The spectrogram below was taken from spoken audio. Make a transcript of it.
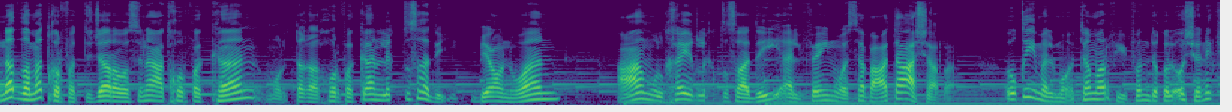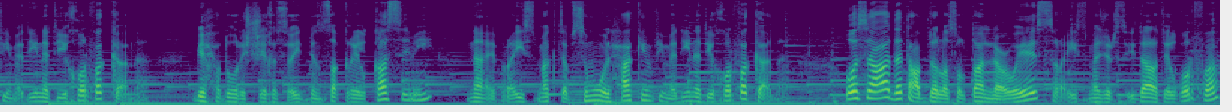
نظمت غرفة تجارة وصناعة خورفكان ملتقى خورفكان الاقتصادي بعنوان عام الخير الاقتصادي 2017 أقيم المؤتمر في فندق الأوشنك في مدينة خورفكان بحضور الشيخ سعيد بن صقر القاسمي نائب رئيس مكتب سمو الحاكم في مدينة خورفكان وسعادة عبد الله سلطان العويس رئيس مجلس إدارة الغرفة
